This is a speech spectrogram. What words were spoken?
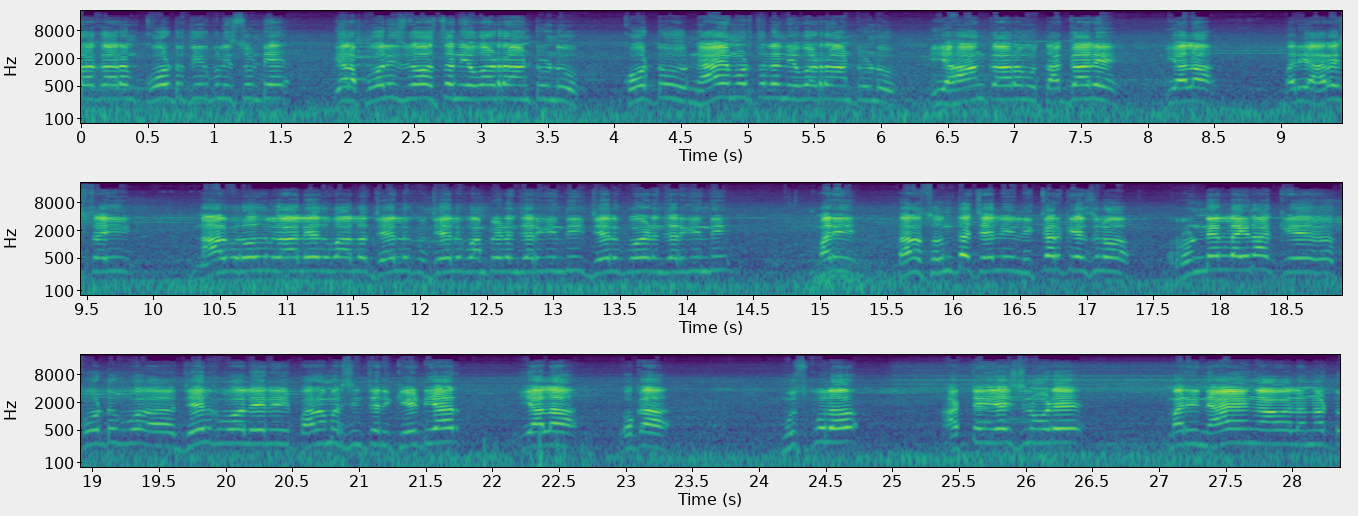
ప్రకారం కోర్టు తీర్పులు ఇస్తుంటే ఇలా పోలీస్ వ్యవస్థను ఇవ్వడరా అంటుండు? కోర్టు న్యాయమూర్తులను ఇవ్వడరా అంటుండు? ఈ అహంకారం తగ్గాలే. ఇలా మరి అరెస్ట్ అయ్యి నాలుగు రోజులు కాలేదు వాళ్ళు జైలుకు జైలుకు పంపించడం జరిగింది జైలుకు పోయడం జరిగింది. మరి తన సొంత చెల్లి లిక్కర్ కేసులో రెండు నెలలైనా కే కోర్టుకు జైలుకు పోలేని పరామర్శించని కేటీఆర్ ఇవాళ ఒక ముసుగులో హత్య చేసినోడే మరి న్యాయం కావాలన్నట్టు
